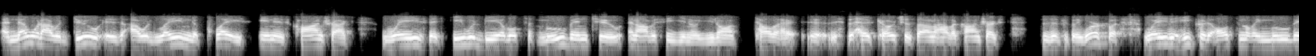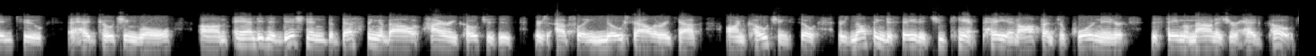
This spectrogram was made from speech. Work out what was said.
And then what I would do is I would lay into place in his contract ways that he would be able to move into, and obviously, you know, you don't tell the, the head coaches, I don't know how the contracts specifically work, but way that he could ultimately move into a head coaching role. Um, and in addition, the best thing about hiring coaches is there's absolutely no salary cap on coaching. So there's nothing to say that you can't pay an offensive coordinator the same amount as your head coach.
